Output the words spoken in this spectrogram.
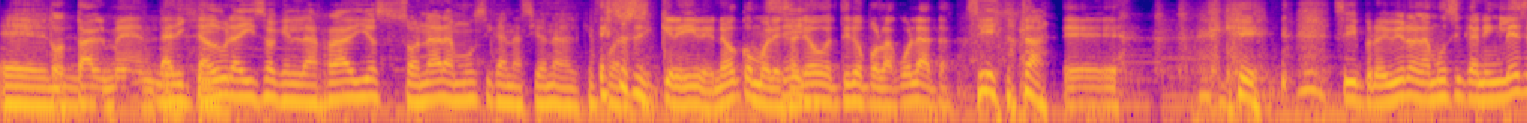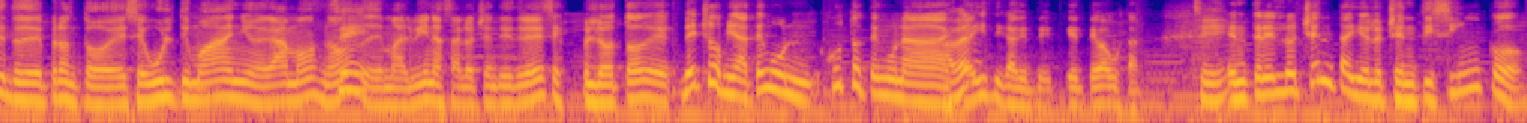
eh, Totalmente. la dictadura sí. hizo que en las radios sonara música nacional. Eso es increíble, ¿no? Como le Sí. salió el tiro por la culata. Sí, total. Eh, que, sí, prohibieron la música en inglés, entonces de pronto ese último año, digamos, ¿no? Sí. De Malvinas al 83 explotó de. De hecho, mira, tengo un. Justo tengo una A estadística que te, que te va a gustar. Sí. Entre el 80 y el 85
